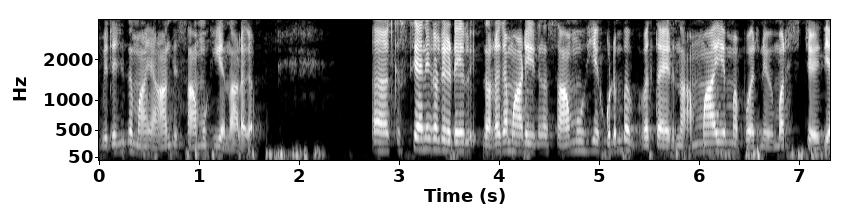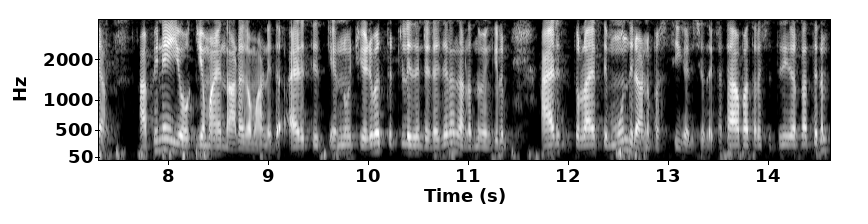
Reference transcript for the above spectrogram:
വിരചിതമായ ആദ്യ സാമൂഹിക നാടകം. ക്രിസ്ത്യാനികളുടെ ഇടയിൽ നടനമാടിയിരുന്ന സാമൂഹിക കുടുംബ വിപത്തായിരുന്ന അമ്മായിയമ്മ പോരനെ വിമർശിച്ചെഴുതിയ അഭിനയയോഗ്യമായ നാടകമാണിത്. ആയിരത്തി എണ്ണൂറ്റി എഴുപത്തെട്ടിൽ ഇതിന്റെ രചന നടന്നുവെങ്കിലും ആയിരത്തി തൊള്ളായിരത്തി മൂന്നിലാണ് പ്രസിദ്ധീകരിച്ചത്. കഥാപാത്ര ചിത്രീകരണത്തിനും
